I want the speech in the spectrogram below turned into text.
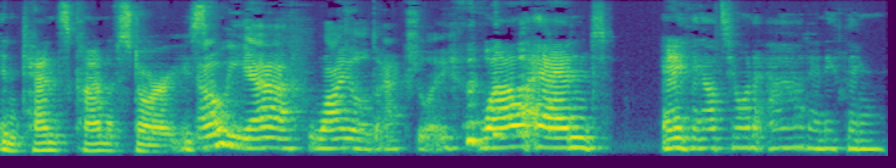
intense kind of stories. Oh yeah, wild actually. Well, and anything else you want to add? Anything?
